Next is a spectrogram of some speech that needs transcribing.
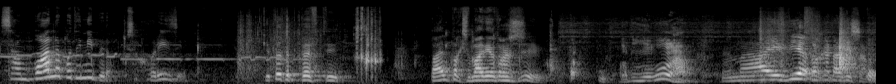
Σαμπουάν από την Ήπειρο. Ξεχωρίζει. Και τότε πέφτει. Πάλι παξιμάδια τρως εσύ. Για τη φιγούρα. Ε, μα αηδία το καταδύσαμε.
